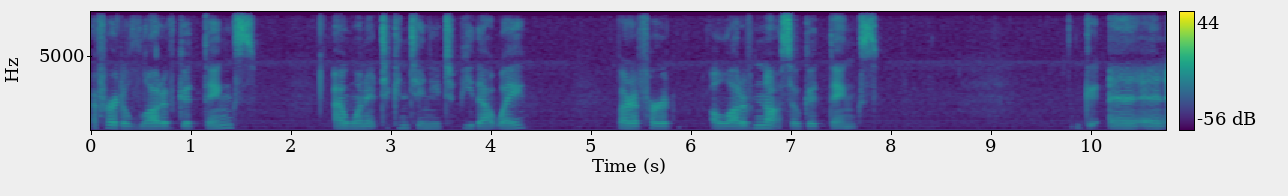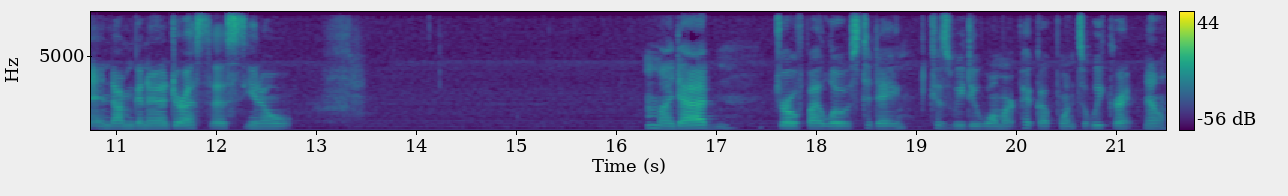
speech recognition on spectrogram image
I've heard a lot of good things, I want it to continue to be that way. But I've heard a lot of not so good things. And, and, and I'm going to address this, you know. My dad drove by Lowe's today because we do Walmart pickup once a week right now.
